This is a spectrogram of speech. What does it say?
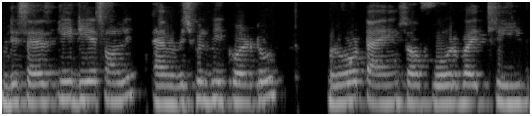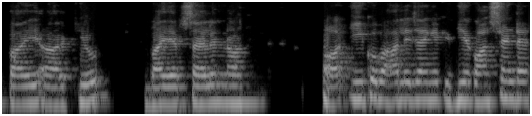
this as EDS only and which will be equal to rho times of 4 by 3 pi r cube by epsilon naught और E को बाहर ले जाएंगे क्योंकि ये कांस्टेंट है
